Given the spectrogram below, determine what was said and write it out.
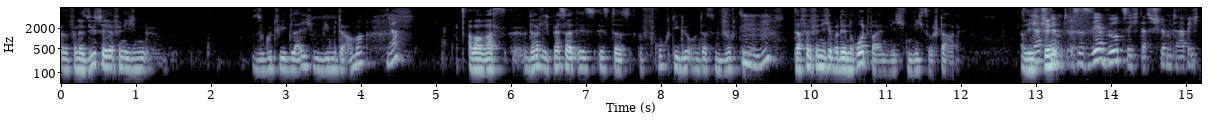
also von der Süße her finde ich ihn so gut wie gleich wie mit der Oma. Ja? Aber was äh, deutlich besser ist, ist das Fruchtige und das Würzige. Mhm. Dafür finde ich aber den Rotwein nicht, nicht so stark. Also ich Das finde, stimmt. Es ist sehr würzig, das stimmt. Da, habe ich,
